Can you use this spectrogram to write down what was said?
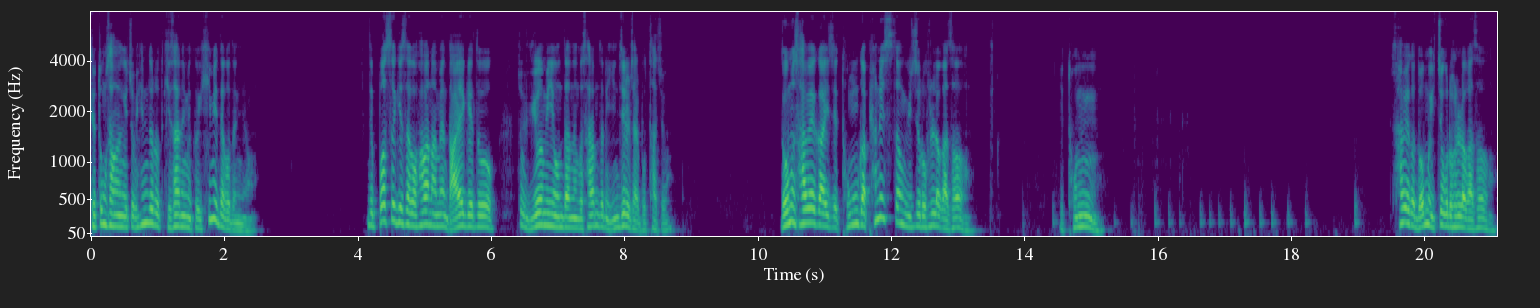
교통 상황이 좀 힘들어도 기사님이 그 힘이 되거든요. 근데 버스 기사가 화가 나면 나에게도 좀 위험이 온다는 거 사람들은 인지를 잘 못하죠. 너무 사회가 이제 돈과 편의성 위주로 흘러가서 이 돈, 사회가 너무 이쪽으로 흘러가서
